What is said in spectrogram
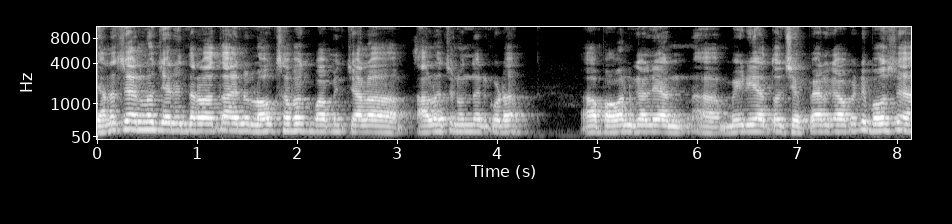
జనసేనలో చేరిన తర్వాత ఆయన లోక్సభకు పంపించాల ఆలోచన ఉందని కూడా పవన్ కళ్యాణ్ మీడియాతో చెప్పారు కాబట్టి బహుశా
